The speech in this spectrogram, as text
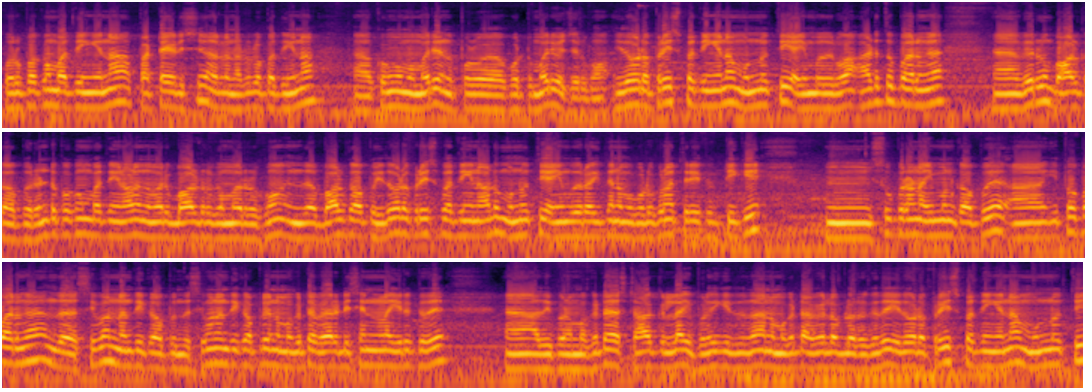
ஒரு பக்கம் பார்த்தீங்கன்னா பட்டை அடித்து அதில் நடுவில் பார்த்தீங்கன்னா குங்குமம் மாதிரி அந்த பொ- பொட்டு மாதிரி வச்சுருக்கோம். இதோட ப்ரைஸ் பார்த்தீங்கன்னா முந்நூற்றி ஐம்பது ரூபா. அடுத்து பாருங்கள் வெறும் பால் காப்பு. ரெண்டு பக்கம் பார்த்தீங்கன்னாலும் இந்த மாதிரி பால் இருக்க மாதிரி இருக்கும். இந்த பால் காப்பு இதோட ப்ரைஸ் பார்த்தீங்கன்னாலும் முந்நூற்றி ஐம்பது ரூபாய்க்கு தான் நம்ம கொடுக்குறோம். த்ரீ ஃபிஃப்டிக்கு சூப்பரான ஐமன் காப்பு. இப்போ பாருங்கள் இந்த சிவன் நந்தி காப்பு. இந்த சிவன் நந்தி காப்புலேயே நம்மக்கிட்ட வேறு டிசைன்லாம் இருக்குது. அது இப்போ நம்மக்கிட்ட ஸ்டாக் இல்லை. இப்போதைக்கு இதுதான் நம்மக்கிட்ட அவைலபிள் இருக்குது. இதோட ப்ரைஸ் பார்த்திங்கன்னா முந்நூற்றி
